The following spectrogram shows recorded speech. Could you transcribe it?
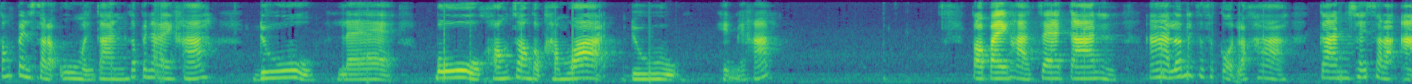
ต้องเป็นสระอูเหมือนกัน ก็เป็นอะไรคะ ดูแล ปูคล้องจองกับคำว่า ดู เห็นไหมคะ ต่อไปค่ะ แจกันอ่าเริ่มเป็นตัวสะกดแล้วค่ะ การใช้สระอะ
